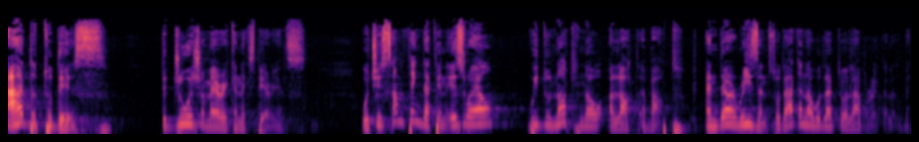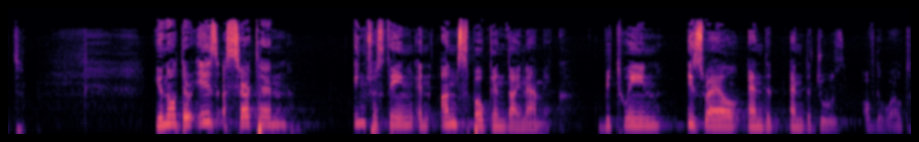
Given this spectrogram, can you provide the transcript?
Add to this the Jewish American experience, which is something that in Israel we do not know a lot about. And there are reasons to that, and I would like to elaborate a little bit. You know, there is a certain interesting and unspoken dynamic between Israel and the, and the Jews of the world.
